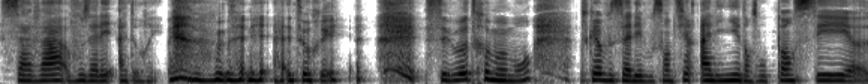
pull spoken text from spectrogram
ça va, vous allez adorer. vous allez adorer. C'est votre moment. En tout cas, vous allez vous sentir aligné dans vos pensées, euh,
